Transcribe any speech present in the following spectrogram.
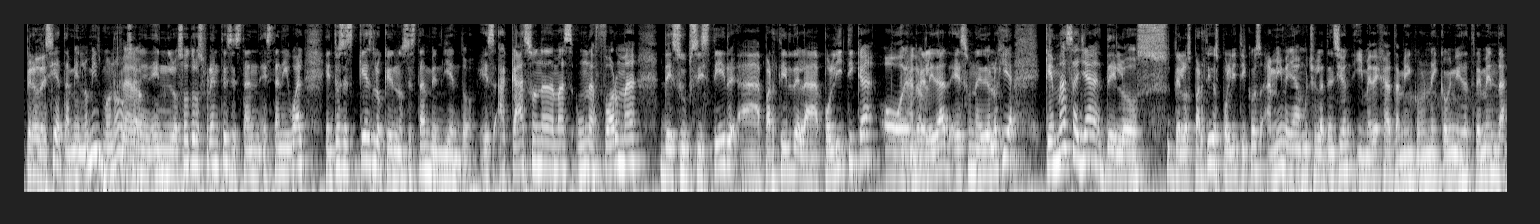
pero decía también lo mismo, ¿no? O sea, en, en los otros frentes están, están igual. Entonces, ¿qué es lo que nos están vendiendo? ¿Es acaso nada más una forma de subsistir a partir de la política o en realidad es una ideología? Que más allá de los, de los partidos políticos, a mí me llama mucho la atención y me deja también con una incógnita tremenda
